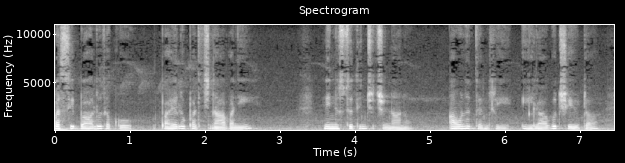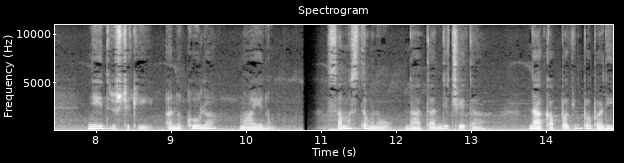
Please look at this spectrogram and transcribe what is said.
పసి బయలుపరిచినావని నిన్ను స్తుతించుచున్నాను. అవును తండ్రి ఈలాగు చేయుట నీ దృష్టికి అనుకూల మాయను సమస్తమును నా తండ్రి చేత నాకప్పగింపబడి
